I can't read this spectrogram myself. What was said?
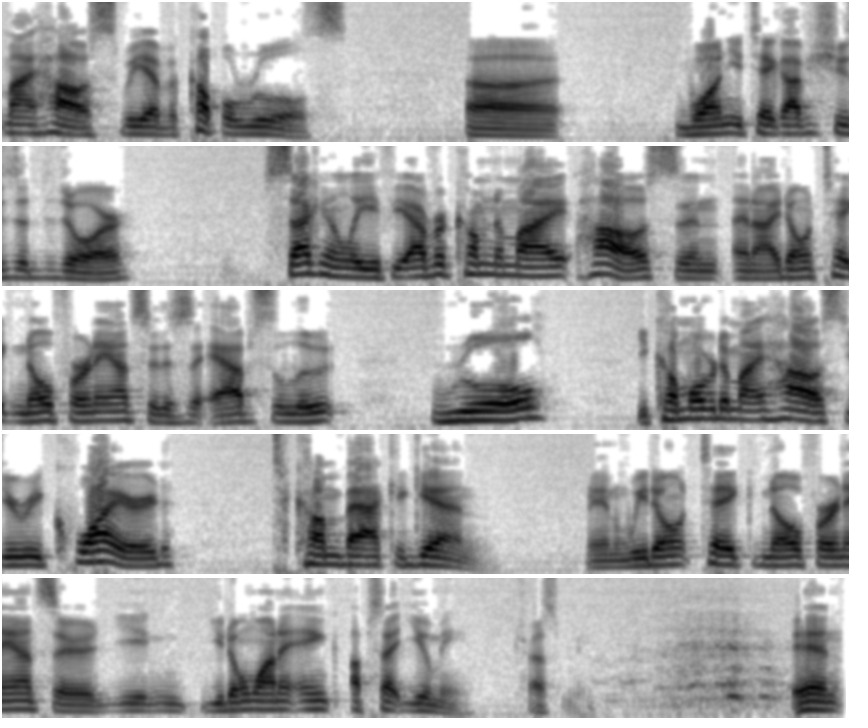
my house, we have a couple rules. One, you take off your shoes at the door. Secondly, if you ever come to my house and, and I don't take no for an answer, this is an absolute rule. You come over to my house, you're required to come back again. And we don't take no for an answer. You, you don't want to upset Yumi. Trust me. And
